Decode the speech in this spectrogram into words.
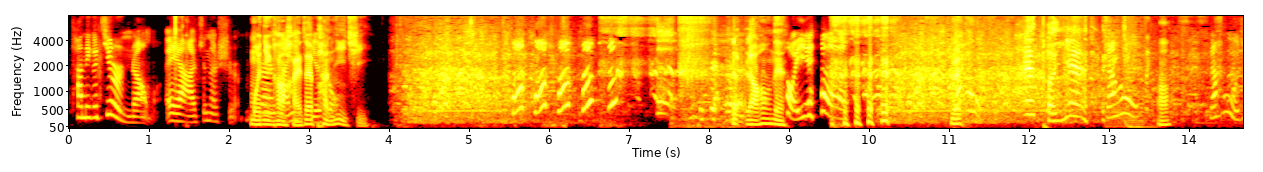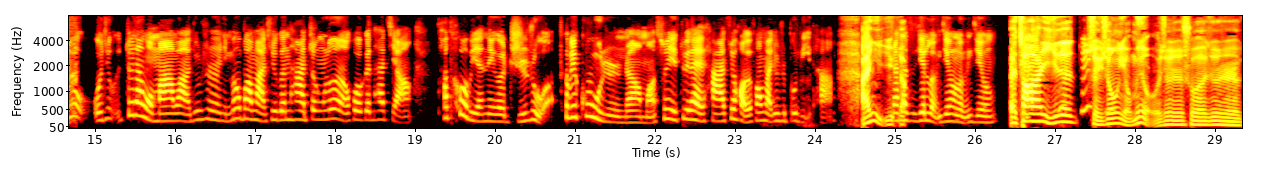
他那个劲儿，你知道吗？哎呀，真的是。莫妮卡还在叛逆期。然后呢？讨厌。讨厌。然后啊，然后我就我就对待我妈吧，就是你没有办法去跟她争论，或者跟她讲，她特别那个执着，特别固执，你知道吗？所以对待他最好的方法就是不理他。哎，你让他自己冷静冷静。哎，张阿姨的嘴中有没有就是说就是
